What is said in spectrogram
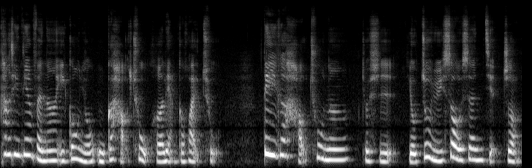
抗性淀粉呢，一共有五个好处和两个坏处。第一个好处呢，就是有助于瘦身减重。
